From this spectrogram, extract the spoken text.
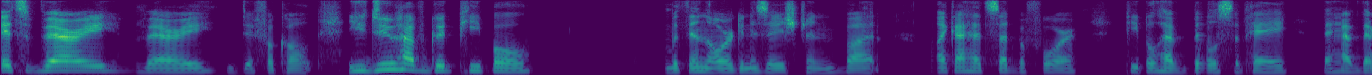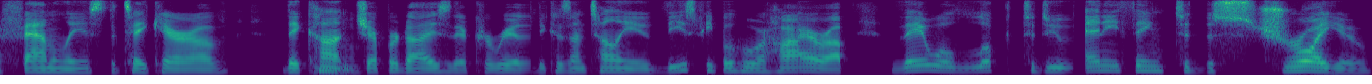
it's very, very difficult. You do have good people within the organization, but like I had said before, people have bills to pay, they have their families to take care of. They can't Mm. jeopardize their careers because I'm telling you, these people who are higher up, they will look to do anything to destroy you.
